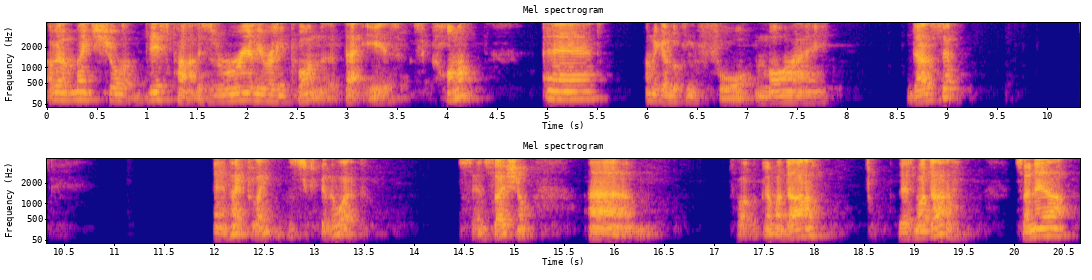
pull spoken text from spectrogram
I'm going to make sure this part, this is really, really important, that that is comma. And I'm going to go looking for my data set. And hopefully this is going to work. Sensational. Um, if I look at my data, there's my data. So now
